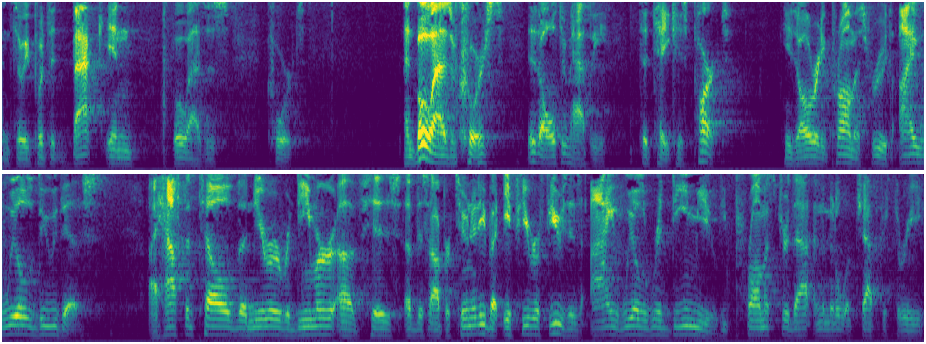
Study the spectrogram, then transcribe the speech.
And so he puts it back in Boaz's court. And Boaz, of course, is all too happy to take his part. He's already promised Ruth, I will do this. I have to tell the nearer redeemer of his of this opportunity, but if he refuses, I will redeem you. He promised her that in the middle of chapter 3.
